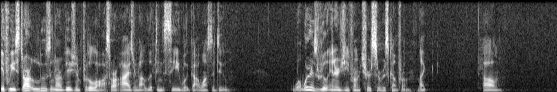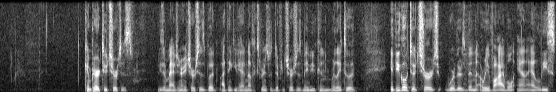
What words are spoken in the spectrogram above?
If we start losing our vision for the lost, our eyes are not lifting to see what God wants to do, well, where does real energy from a church service come from? Like, um, compare two churches. These are imaginary churches, but I think you've had enough experience with different churches. Maybe you can relate to it. If you go to a church where there's been a revival and at least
